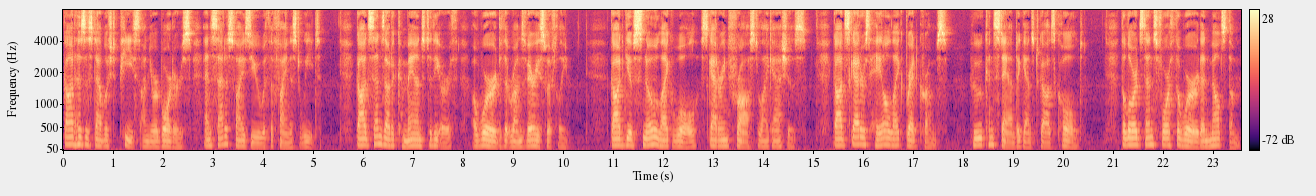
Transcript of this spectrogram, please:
God has established peace on your borders and satisfies you with the finest wheat. God sends out a command to the earth, a word that runs very swiftly. God gives snow like wool, scattering frost like ashes. God scatters hail like breadcrumbs. Who can stand against God's cold? The Lord sends forth the word and melts them.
